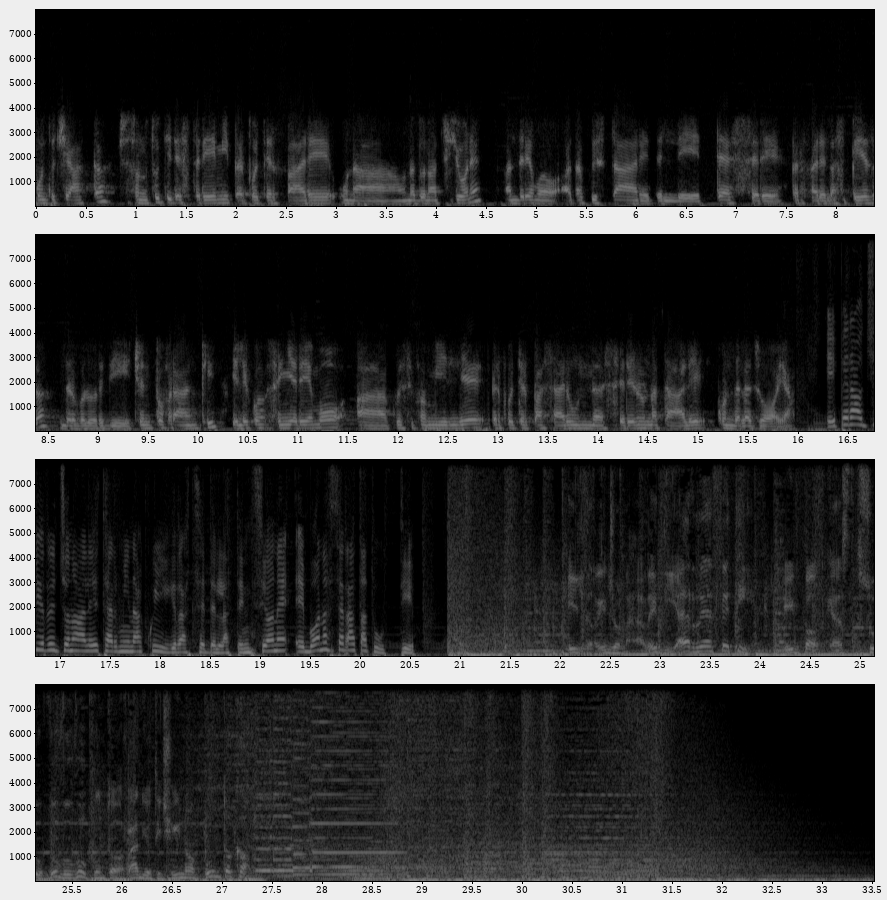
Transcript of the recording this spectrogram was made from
ch ci sono tutti gli estremi per poter fare una, una donazione andremo ad acquistare delle tessere per fare la spesa del valore di 100 franchi e le consegneremo a queste famiglie per poter passare un sereno Natale con della gioia. E per oggi il regionale termina qui, grazie dell'attenzione e buona serata a tutti. Il regionale di RFT, il podcast su www.radioticino.com.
